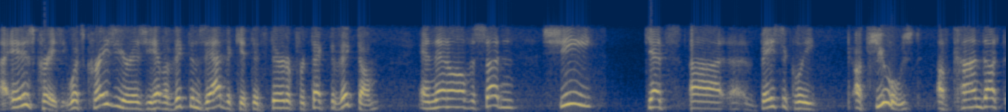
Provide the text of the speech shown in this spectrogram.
uh, it is crazy. What's crazier is you have a victim's advocate that's there to protect the victim, and then all of a sudden she gets uh, uh basically accused of conduct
